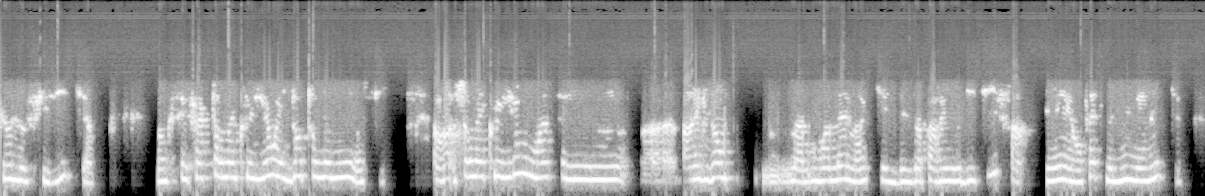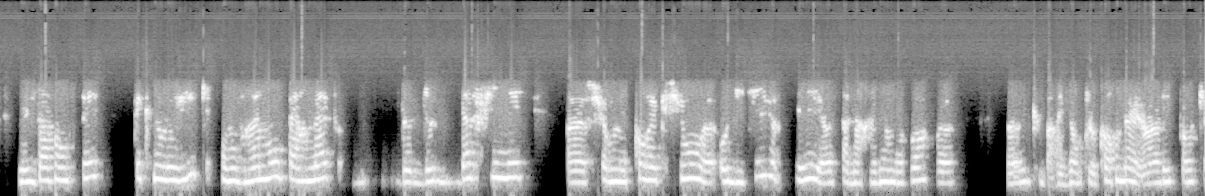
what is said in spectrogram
que le physique. Donc ces facteurs d'inclusion et d'autonomie aussi. Alors sur l'inclusion, moi c'est par exemple moi-même hein, qui ai des appareils auditifs et en fait le numérique, les avancées technologiques vont vraiment permettre d'affiner euh, sur mes corrections euh, auditives et euh, ça n'a rien à voir que par exemple le cornet hein, à l'époque.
